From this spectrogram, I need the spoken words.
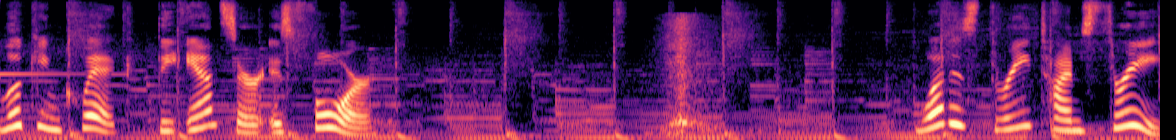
Looking quick, the answer is 4. What is 3 times 3?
